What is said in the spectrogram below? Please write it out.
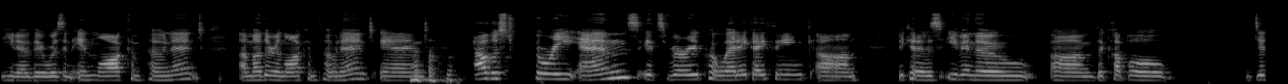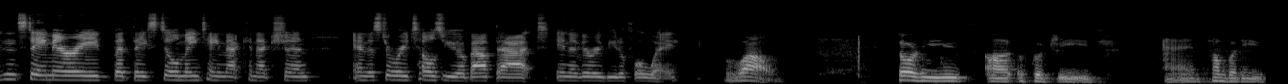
you know there was an in-law component, a mother-in-law component, and how the story ends. It's very poetic, I think, um, because even though um, the couple didn't stay married, but they still maintain that connection, and the story tells you about that in a very beautiful way. Wow. Stories are a good read, and somebody's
